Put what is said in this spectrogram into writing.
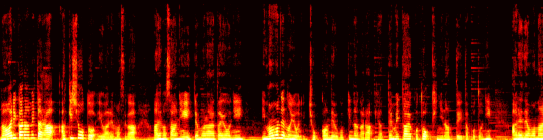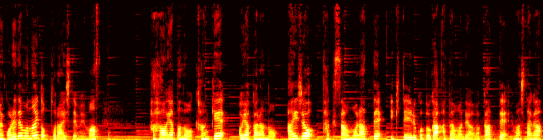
周りから見たら飽き性と言われますが綾乃さんに言ってもらえたように今までのように直感で動きながらやってみたいこと気になっていたことにあれでもないこれでもないとトライしてみます。母親との関係親からの愛情たくさんもらって生きていることが頭では分かっていましたが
